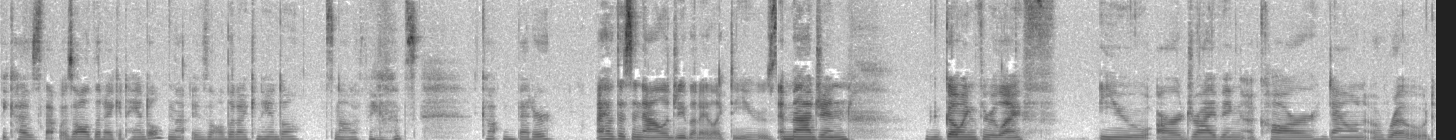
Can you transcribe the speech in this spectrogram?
because that was all that I could handle, and that is all that I can handle. It's not a thing that's gotten better. I have this analogy that I like to use. Imagine going through life, you are driving a car down a road,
